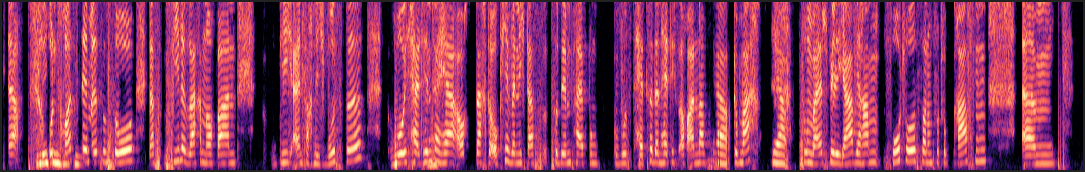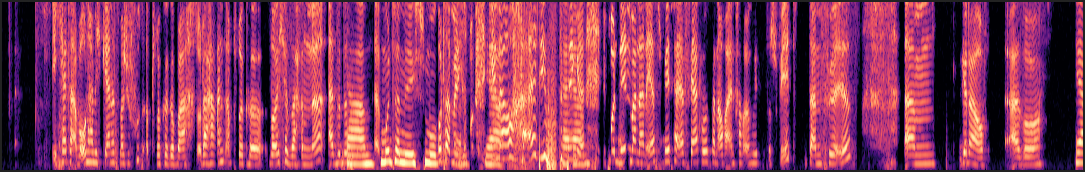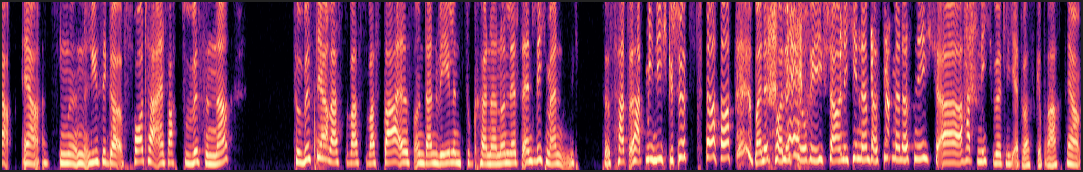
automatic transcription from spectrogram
Ja, und trotzdem ist es so, dass viele Sachen noch waren, die ich einfach nicht wusste, wo ich halt hinterher auch dachte, okay, wenn ich das zu dem Zeitpunkt gewusst hätte, dann hätte ich es auch anders ja. gemacht. Ja. Zum Beispiel, ja, wir haben Fotos von einem Fotografen, ähm, ich hätte aber unheimlich gerne zum Beispiel Fußabdrücke gemacht oder Handabdrücke, solche Sachen, ne? Also das ja, äh, Muttermilchschmuck. Muttermilchschmuck, ja. genau, all diese ja, Dinge, von denen man dann erst später erfährt, wo es dann auch einfach irgendwie zu spät dann für ist. Ähm, genau, also. Ja, ja, es ist ein, ein, riesiger Vorteil, einfach zu wissen, ne? Zu wissen, was, was, was da ist und dann wählen zu können. Und letztendlich, mein, das hat, hat mich nicht geschützt. Meine tolle Theorie, ich schaue nicht hin, dann passiert mir das nicht, äh, hat nicht wirklich etwas gebracht, ja.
